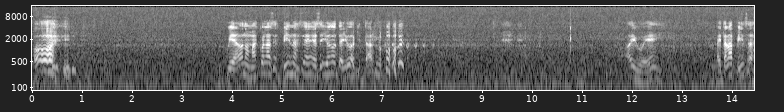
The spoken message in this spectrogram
¡Uh! Cuidado nomás con las espinas, eh, ese yo no te ayudo a quitarlo. Ay, güey. Ahí están las pinzas.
